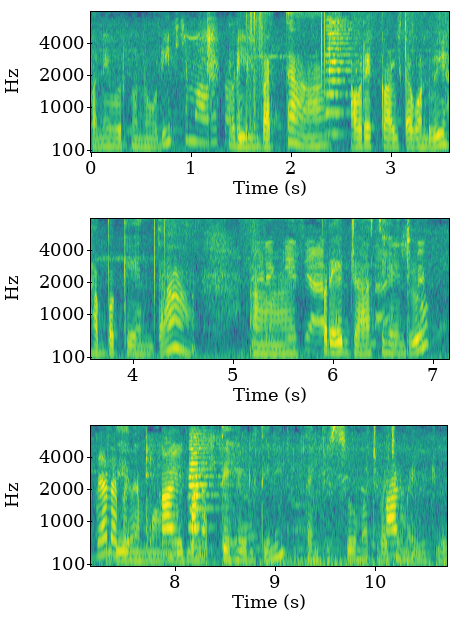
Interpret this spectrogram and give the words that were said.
ಕೊನೆವರೆಗೂ ನೋಡಿ. ನೋಡಿ ಇಲ್ಲಿ ಬರ್ತಾ ಅವರೇ ಕಾಳು ತಗೊಂಡ್ವಿ ಹಬ್ಬಕ್ಕೆ ಅಂತ. ರೇಟ್ ಜಾಸ್ತಿ ಹೇಳಿದ್ರು. ನಮ್ಮ ಮತ್ತೆ ಹೇಳ್ತೀನಿ. Thank you so much watching my video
